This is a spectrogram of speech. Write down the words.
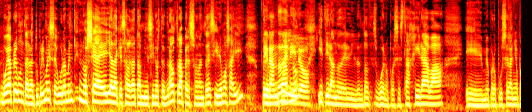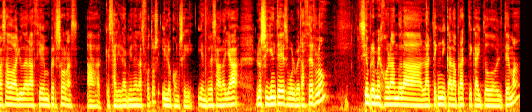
voy a preguntarle a tu prima y seguramente no sea ella la que salga también, sino tendrá otra persona. Entonces iremos ahí Tirando del preguntando hilo. y tirando del hilo. Entonces, bueno, pues esta gira va, eh, me propuse el año pasado ayudar a 100 personas a que salieran bien en las fotos y lo conseguí. Y entonces ahora ya lo siguiente es volver a hacerlo, siempre mejorando la, la técnica, la práctica y todo el tema.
